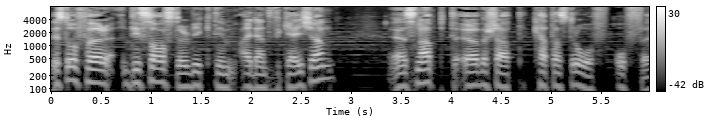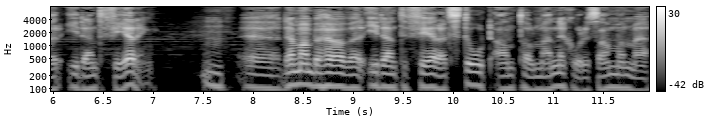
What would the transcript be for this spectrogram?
Det står för Disaster Victim Identification, eh, snabbt översatt katastrofofferidentifiering. Mm. Eh, där man behöver identifiera ett stort antal människor i samband med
